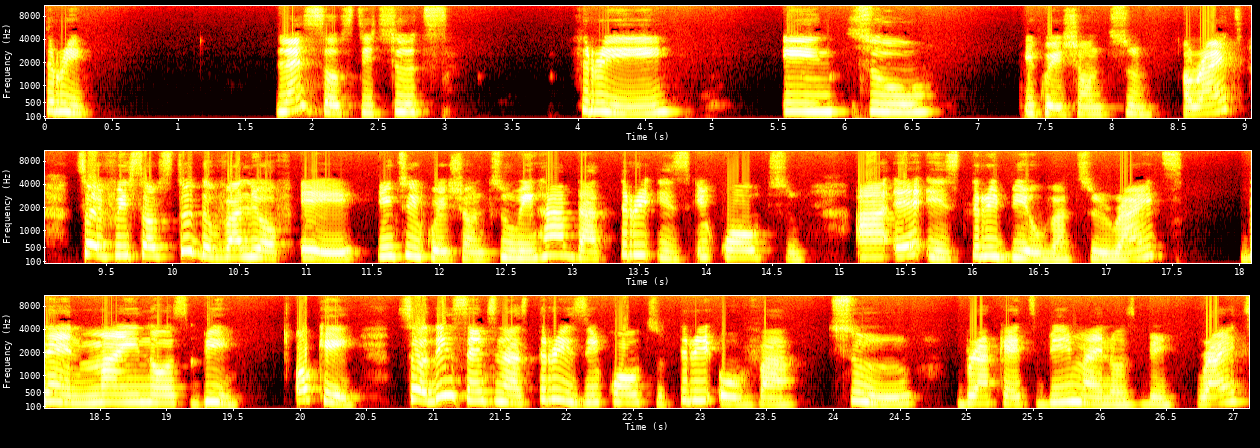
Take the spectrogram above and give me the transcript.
3, let's substitute 3 into equation 2. All right. So if we substitute the value of A into equation 2, we have that 3 is equal to, our A is 3B over 2, right? Then minus B. Okay. So this sentence as 3 is equal to 3 over 2 bracket B minus B, right?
